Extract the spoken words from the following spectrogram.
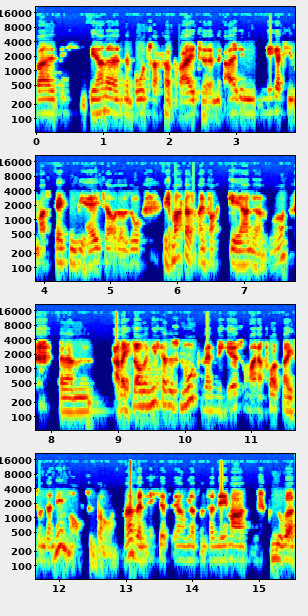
weil ich gerne eine Botschaft verbreite mit all den negativen Aspekten wie Hater oder so. Ich mache das einfach gerne. Ne? Ähm, aber ich glaube nicht, dass es notwendig ist, um ein erfolgreiches Unternehmen aufzubauen. Ne, wenn ich jetzt irgendwie als Unternehmer spüre,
